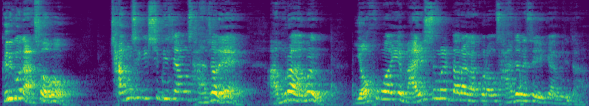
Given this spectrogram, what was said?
그리고 나서 창세기 12장 4절에 아브라함은 여호와의 말씀을 따라갔고라고 4절에서 얘기합니다.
